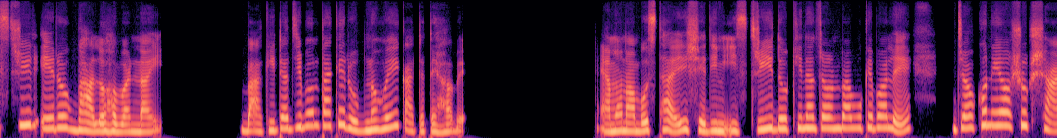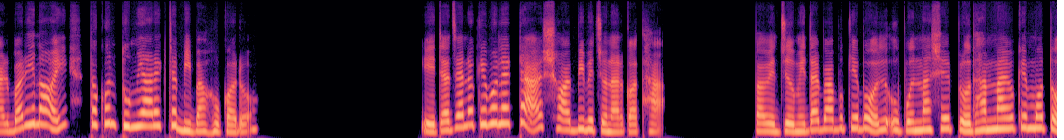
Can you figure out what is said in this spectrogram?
স্ত্রীর এ রোগ ভালো হবার নয়। বাকিটা জীবন তাকে রুগ্ন হয়ে কাটাতে হবে। এমন অবস্থায় সেদিন স্ত্রী দক্ষিণাচরণবাবুকে বলে যখন এ অসুখ সারবারই নয়, তখন তুমি আরেকটা বিবাহ করো। এটা যেন কেবল একটা সবিবেচনার কথা। তবে জমিদার বাবু কেবল উপন্যাসের প্রধান নায়কের মতো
